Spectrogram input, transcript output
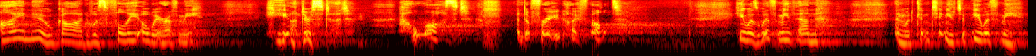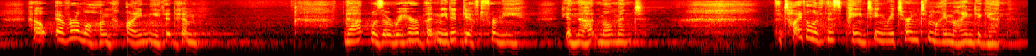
I knew God was fully aware of me. He understood how lost and afraid I felt. He was with me then and would continue to be with me however long I needed him. That was a rare but needed gift for me in that moment. The title of this painting returned to my mind again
